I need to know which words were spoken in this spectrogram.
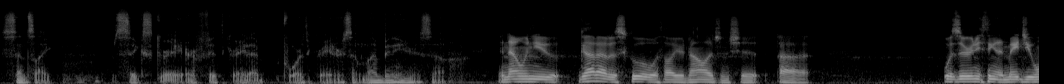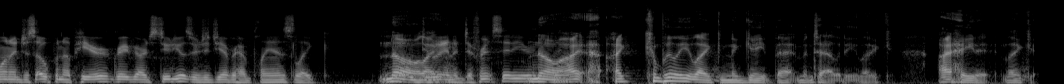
since like sixth grade or fifth grade, I, fourth grade or something, I've been here. So And now, when you got out of school with all your knowledge and shit, uh, was there anything that made you want to just open up here, Graveyard Studios, or did you ever have plans like no, do like it in a different city or no, anything? I I completely like negate that mentality. Like I hate it. Like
